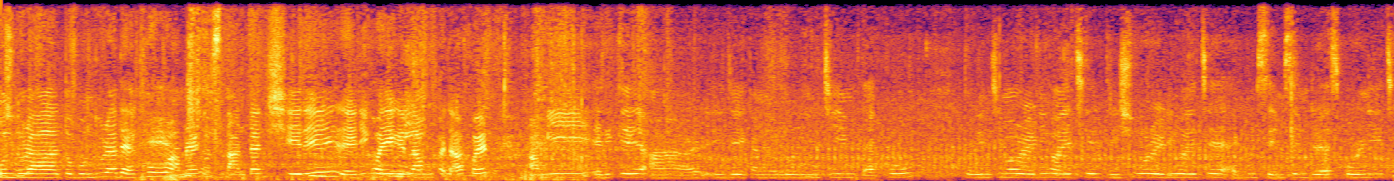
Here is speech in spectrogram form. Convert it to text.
বন্ধুরা, তো বন্ধুরা দেখো, আমরা এখন স্নান টান সেরে রেডি হয়ে গেলাম ফটাফট। আমি এদিকে আর এই যে এখানে হলো রিমঝিম, দেখো। তো রিমঝিমও রেডি হয়েছে দৃশ্যও রেডি হয়েছে, একদম সেম সেম ড্রেস পরে নিয়েছি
